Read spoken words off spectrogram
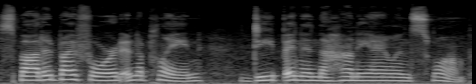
spotted by Ford in a plane deep and in the Honey Island swamp.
